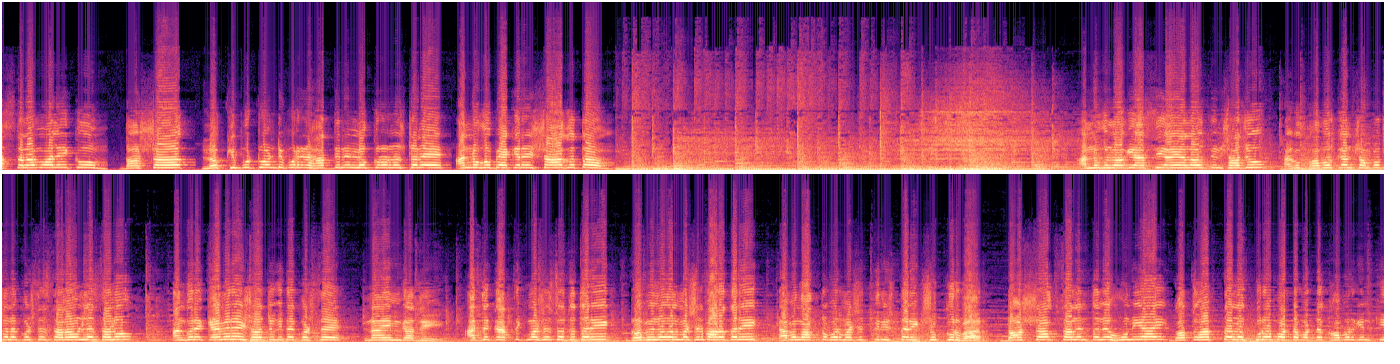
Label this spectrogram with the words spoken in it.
আসসালামু আলাইকুম। দর্শক, লক্ষ্মীপুর টোয়েন্টি ফোর এর হাত দিনের লক্ষ্য অনুষ্ঠানে আন্নগো ব্যাকের স্বাগতম। লগে আসি আই আলাউদ্দিন সাজু খবর কান সম্পাদনা করছে সানাউল্লাহ সানু, আঙ্গুরে ক্যামেরায় সহযোগিতা করছে নাইম গাজী। আজ কার্তিক মাসের চোদ্দ তারিখ, রবিউল মাসের বারো তারিখ এবং অক্টোবর মাসের তিরিশ তারিখ শুক্রবার। দর্শক সালেন তলে হুনিয়ায় গত সপ্তাহ লক্ষ্যরে বড্ড বড্ড খবর কিন কি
